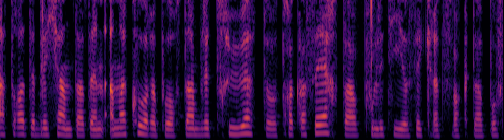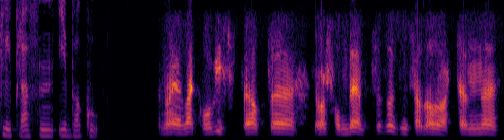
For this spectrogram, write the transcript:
etter at det ble kjent at en NRK-reporter ble truet og trakassert av politi og sikkerhetsvakter på flyplassen i Baku. Når NRK visste at eh, det var sånn det endte, så syns jeg det hadde vært en eh,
